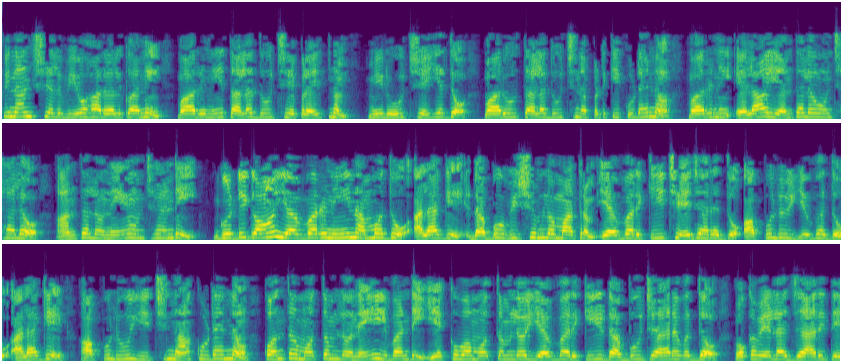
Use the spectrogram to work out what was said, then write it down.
ఫినాన్షియల్ వ్యవహారాలు కానీ వారిని తలదూచే ప్రయత్నం మీరు చెయ్యొద్దు. వారు తలదూచినప్పటికీ కూడాను వారిని ఎలా ఎంతలో ఉంచాలో అంతలోనే ఉంచండి. గుడ్డిగా ఎవ్వరిని నమ్మొద్దు. అలాగే డబ్బు విషయంలో మాత్రం ఎవ్వరికి చేజారద్దు. అప్పులు ఇవ్వద్దు. అలాగే అప్పులు ఇచ్చినా కూడాను కొంత మొత్తం మొత్తంలోనే ఇవ్వండి. ఎక్కువ మొత్తంలో ఎవ్వరికి డబ్బు జారవద్దు. ఒకవేళ జారితే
